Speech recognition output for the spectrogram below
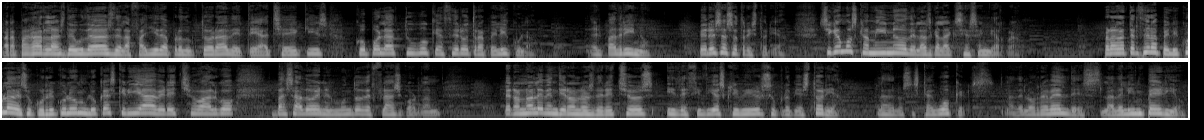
Para pagar las deudas de la fallida productora de THX, Coppola tuvo que hacer otra película, El Padrino. Pero esa es otra historia. Sigamos camino de las galaxias en guerra. Para la tercera película de su currículum, Lucas quería haber hecho algo basado en el mundo de Flash Gordon, pero no le vendieron los derechos y decidió escribir su propia historia, la de los Skywalkers, la de los rebeldes, la del Imperio.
